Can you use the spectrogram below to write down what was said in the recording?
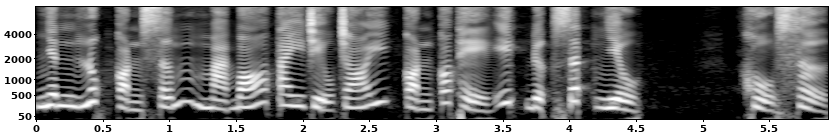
Nhân lúc còn sớm mà bó tay chịu chói còn có thể ít được rất nhiều. Khổ sở.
